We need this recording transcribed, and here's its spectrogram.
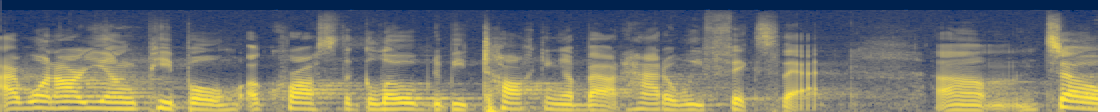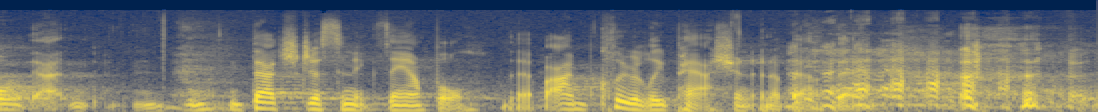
I want our young people across the globe to be talking about how do we fix that. Um, so uh, that's just an example. I'm clearly passionate about that.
